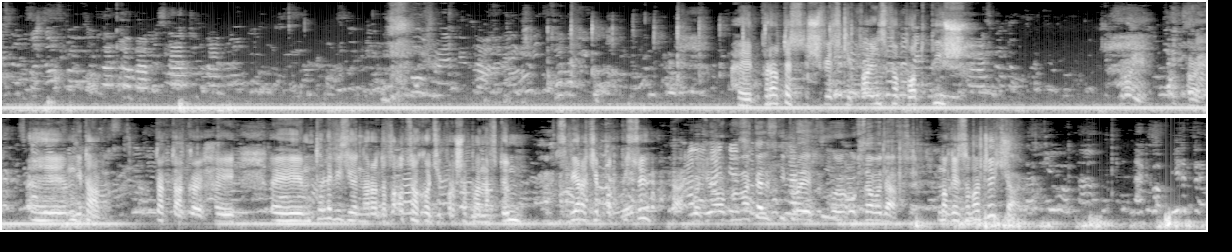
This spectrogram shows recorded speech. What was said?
jestem zadowolona pokarmowa, wystarczy panu. E, Protest świecki państwo podpisz. E, tak, tak, tak. E, e, telewizja narodowa, o co chodzi proszę pana w tym? Zbieracie podpisy? Tak, chodzi o obywatelski projekt u- ustawodawczy. Mogę zobaczyć? Na kobietę.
